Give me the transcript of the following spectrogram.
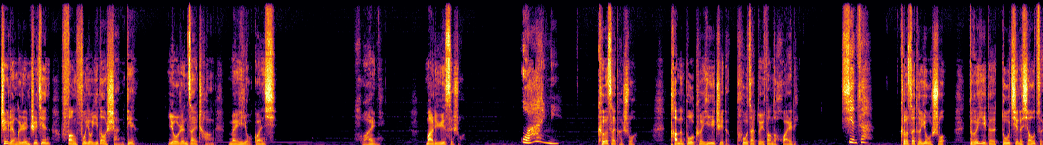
这两个人之间仿佛有一道闪电，有人在场没有关系。我爱你，玛丽·约斯说。我爱你，科赛特说。他们不可抑制的扑在对方的怀里。现在，科赛特又说，得意的嘟起了小嘴，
